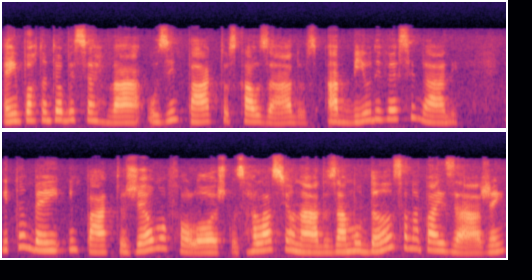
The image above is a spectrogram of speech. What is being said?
é importante observar os impactos causados à biodiversidade e também impactos geomorfológicos relacionados à mudança na paisagem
